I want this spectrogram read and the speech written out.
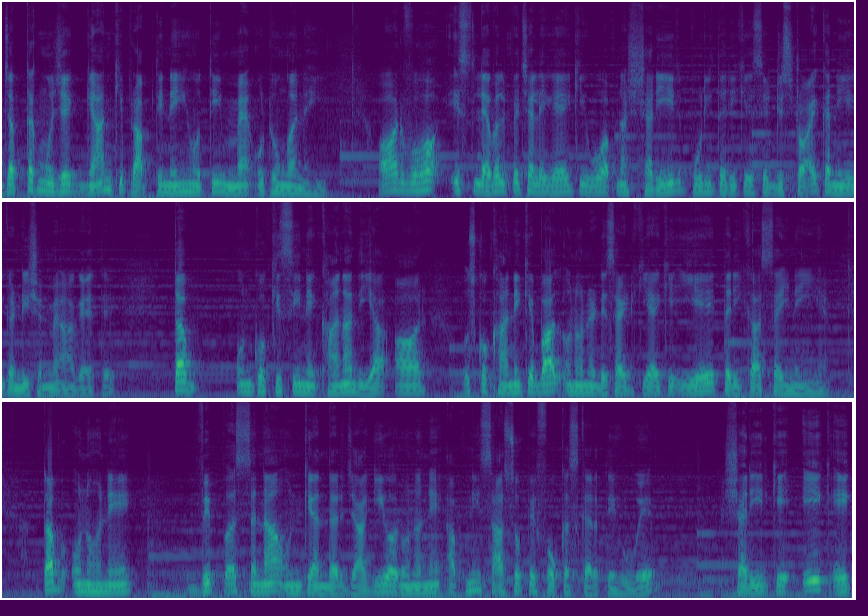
जब तक मुझे ज्ञान की प्राप्ति नहीं होती, मैं उठूँगा नहीं। और वह इस लेवल पे चले गए कि वो अपना शरीर पूरी तरीके से डिस्ट्रॉय करने की कंडीशन में आ गए थे। तब उनको किसी ने खाना दिया और उसको खाने के बाद उन्होंने डिसाइड किया कि ये तरीका सही नहीं है। तब उन्होंने विपसना उनके अंदर जागी और उन्होंने अपनी सांसों पे फोकस करते हुए शरीर के एक एक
